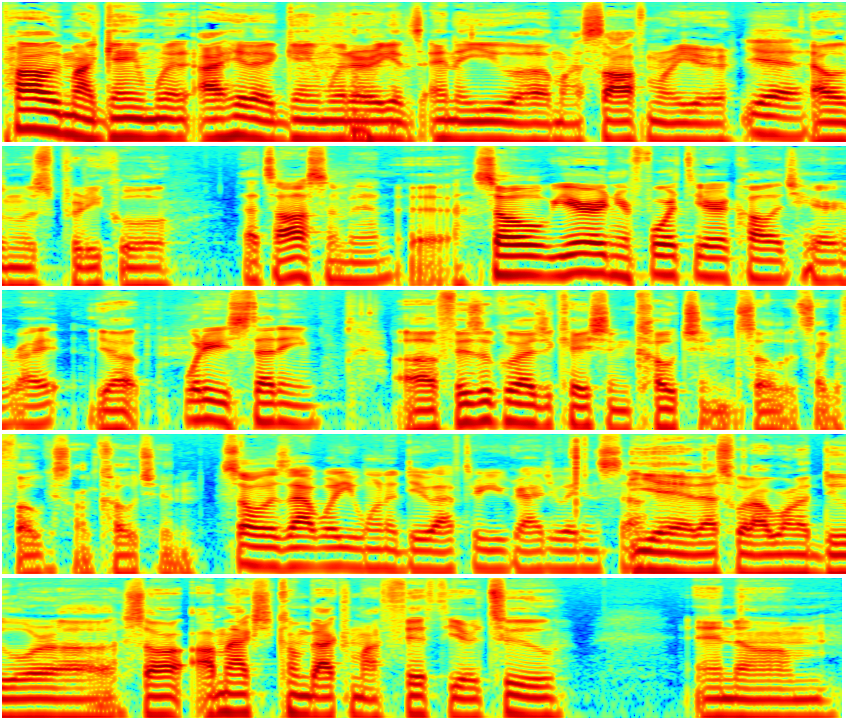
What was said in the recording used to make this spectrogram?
probably my game win. I hit a game winner against NAU uh, my sophomore year. yeah. That one was pretty cool. That's awesome, man. Yeah. So you're in your fourth year of college here, right? Yep. What are you studying? Uh, physical education coaching. So it's like a focus on coaching. So is that what you want to do after you graduate and stuff? Yeah, that's what I want to do. Or uh, so I'm actually coming back for my fifth year too, and um,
